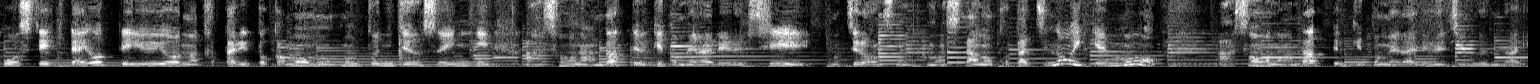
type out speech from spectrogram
こうしてきたよっていうような語りとかももう本当に純粋にあそうなんだって受け止められるしもちろんその下の子たちの意見もあそうなんだって受け止められる自分がいる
